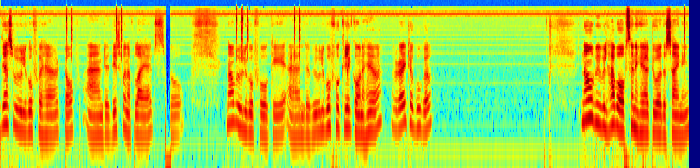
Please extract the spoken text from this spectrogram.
just we will go for here top and this one apply it. So now we will go for ok and we will go for click on here write a google? Now we will have option here to other sign in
